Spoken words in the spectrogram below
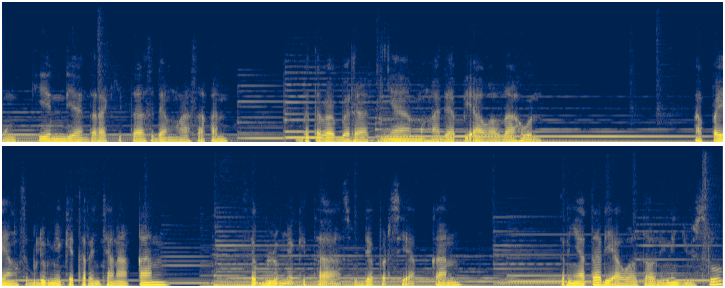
Mungkin di antara kita sedang merasakan betapa beratnya menghadapi awal tahun. Apa yang sebelumnya kita rencanakan, sebelumnya kita sudah persiapkan, ternyata di awal tahun ini justru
